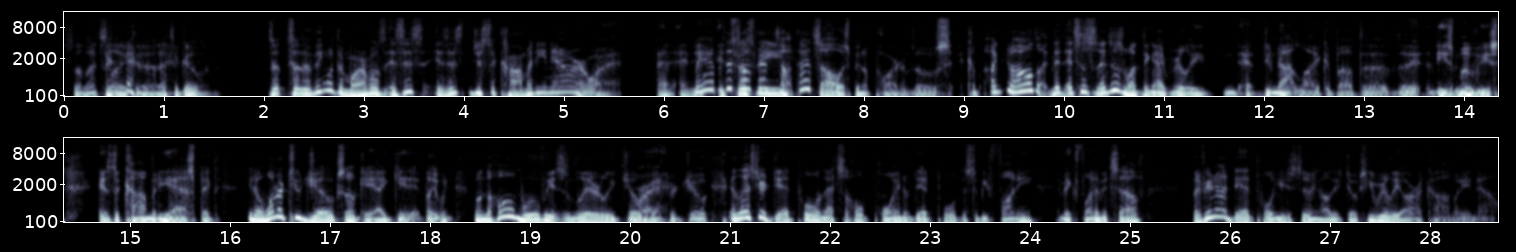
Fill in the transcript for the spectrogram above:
So that's like uh, that's a good one. So, so the thing with the Marvels is this is this just a comedy now or what? Well, yeah, but that's, al- supposed to be. that's, al- that's always been a part of those. Come, you know, all the, this is this is one thing I really do not like about the the these movies is the comedy aspect. You know, one or two jokes, okay, I get it, but when, when the whole movie is literally joke Right. after joke, unless you're Deadpool, and that's the whole point of Deadpool, just to be funny and make fun of itself. But if you're not Deadpool and you're just doing all these jokes, you really are a comedy now.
